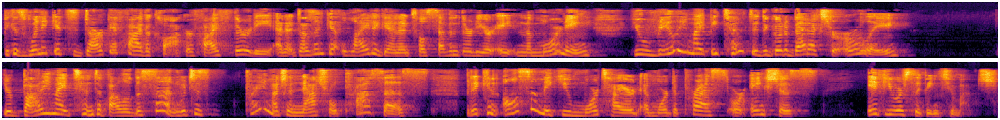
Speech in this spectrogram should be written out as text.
Because when it gets dark at five o'clock or 5.30 and it doesn't get light again until 7.30 or 8 in the morning, you really might be tempted to go to bed extra early. Your body might tend to follow the sun, which is pretty much a natural process, but it can also make you more tired and more depressed or anxious if you are sleeping too much.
